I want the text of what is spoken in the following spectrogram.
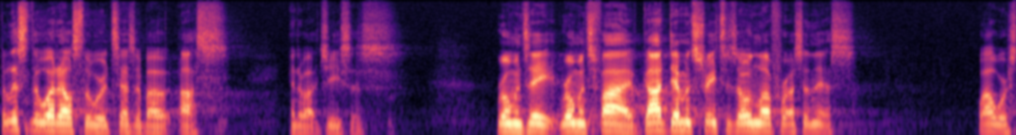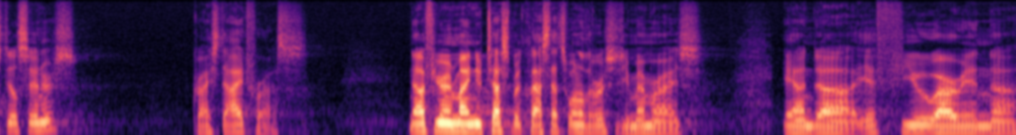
But listen to what else the word says about us and about Jesus. Romans 8, Romans 5. God demonstrates his own love for us in this. While we're still sinners, Christ died for us. Now, if you're in my New Testament class, that's one of the verses you memorize. And uh, if you are in, uh,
